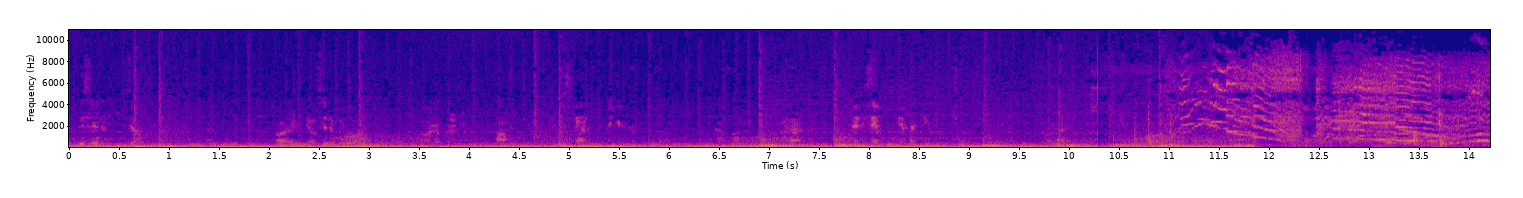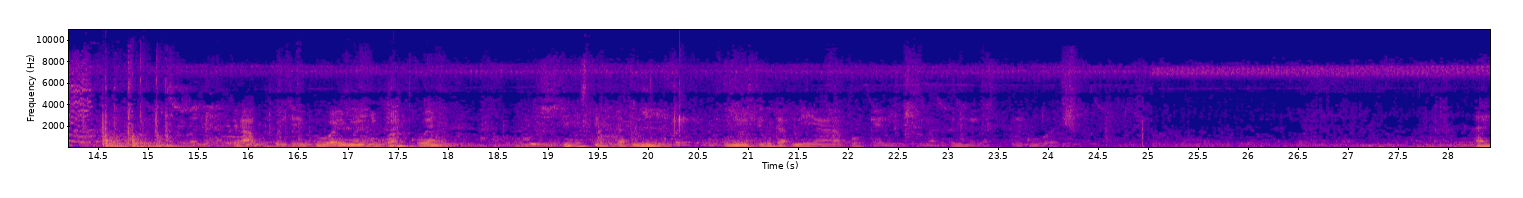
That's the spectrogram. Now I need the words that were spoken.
Tapi saya dah hijau. Oh, ini Saya dah hijau. Oh, dah pernah. Ah, sekarang kita kita. Apa? Jadi saya punya tadi. Kenapa cikgu Aiman jumpa aku kan? Dia mesti budak ni. Dia mesti budak ni yang laporkan ni. Nak kena tunggu aja. Hai,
